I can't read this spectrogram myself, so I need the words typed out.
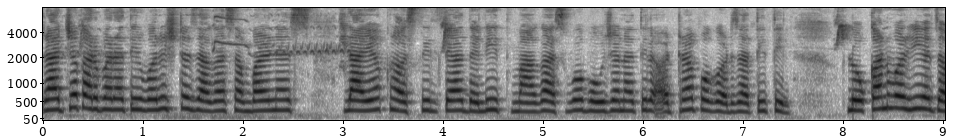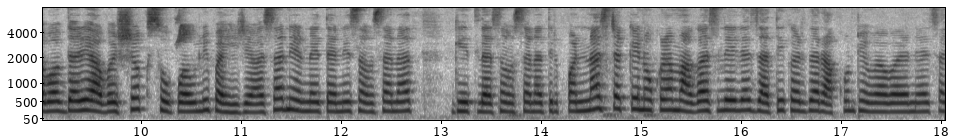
राज्यकारभारातील वरिष्ठ जागा सांभाळण्यास लायक असतील त्या दलित मागास व बहुजनातील अठरा पगड जातीतील लोकांवर ही जबाबदारी आवश्यक सोपवली पाहिजे असा निर्णय त्यांनी संस्थानात घेतला. संस्थानातील पन्नास टक्के नोकऱ्या मागासलेल्या जातीकरिता राखून ठेवावण्याचा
